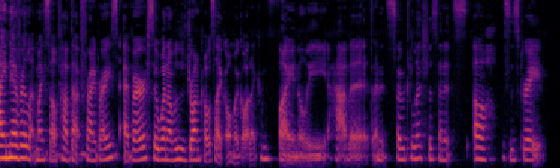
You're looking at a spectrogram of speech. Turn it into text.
I never let myself have that fried rice ever. So when I was drunk, I was like, oh my God, I can finally have it. And it's so delicious and it's, oh, this is great.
